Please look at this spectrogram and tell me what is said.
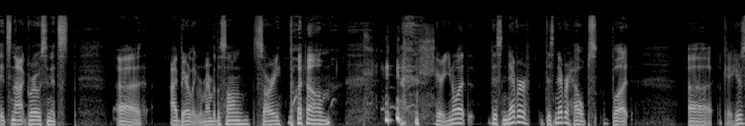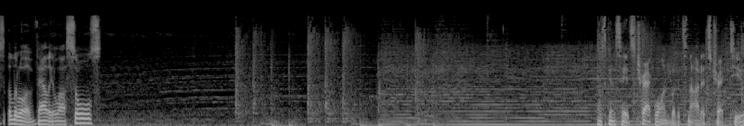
it's not gross and it's. uh I barely remember the song. Sorry, but um, here you know what this never this never helps. But uh, okay, here's a little of Valley Lost Souls. I was to say it's track one, but it's not. It's track two.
